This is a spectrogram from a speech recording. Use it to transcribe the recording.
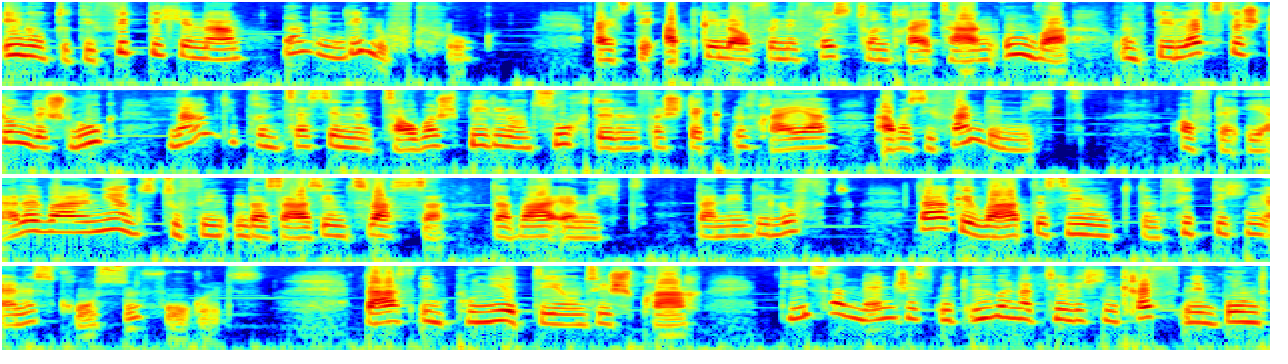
ihn unter die Fittiche nahm und in die Luft flog. Als die abgelaufene Frist von drei Tagen um war und die letzte Stunde schlug, nahm die Prinzessin den Zauberspiegel und suchte den versteckten Freier, aber sie fand ihn nicht. Auf der Erde war er nirgends zu finden, da sah sie ins Wasser, da war er nicht, dann in die Luft, da gewahrte sie unter den Fittichen eines großen Vogels. Das imponierte ihr und sie sprach, dieser Mensch ist mit übernatürlichen Kräften im Bund.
